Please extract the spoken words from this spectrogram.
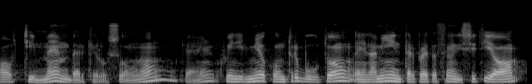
ho team member che lo sono, okay? quindi il mio contributo e la mia interpretazione di CTO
